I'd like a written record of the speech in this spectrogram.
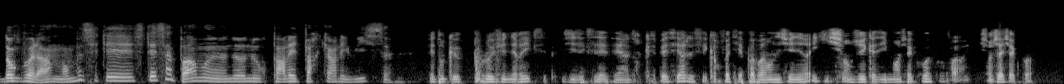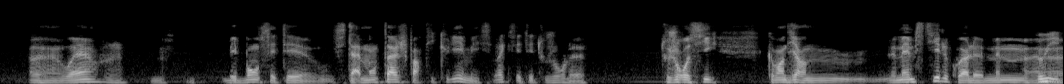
donc voilà, bon, bah, c'était c'était sympa moi, de nous reparler de Parker Lewis. Et donc, euh, pour le générique, je disais que c'était un truc spécial, c'est qu'en fait, il n'y a pas vraiment de générique, il changeait quasiment à chaque fois, quoi. Enfin, il changeait à chaque fois. Euh, ouais, mais bon, c'était euh, c'était un montage particulier, mais c'est vrai que c'était toujours le toujours aussi comment dire le même style quoi, le même. euh,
